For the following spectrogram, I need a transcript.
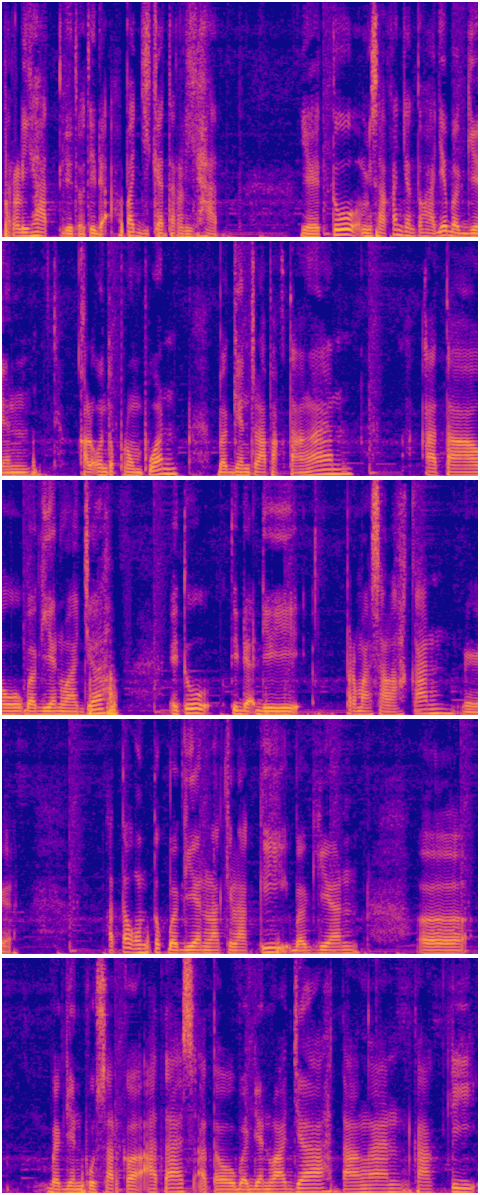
terlihat gitu. Tidak apa jika terlihat. Yaitu misalkan contoh aja bagian kalau untuk perempuan bagian telapak tangan atau bagian wajah itu tidak dipermasalahkan ya. atau untuk bagian laki-laki bagian eh, bagian pusar ke atas atau bagian wajah tangan kaki.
